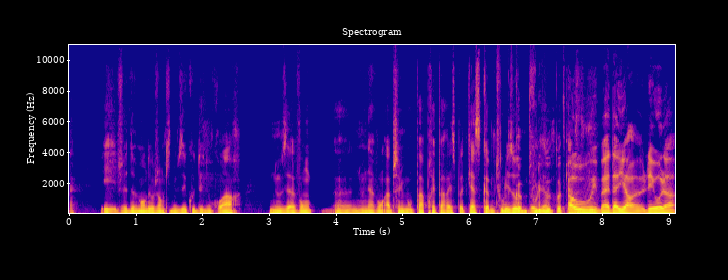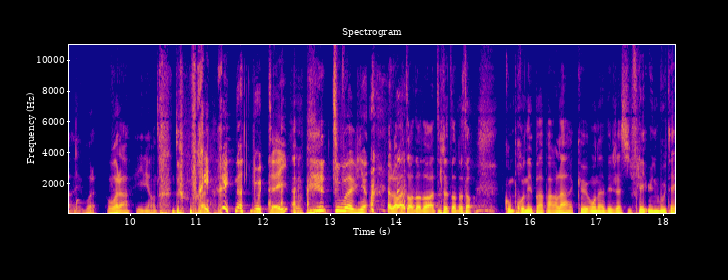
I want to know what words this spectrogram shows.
Et je demande aux gens qui nous écoutent de nous croire. Nous avons, euh, nous n'avons absolument pas préparé ce podcast comme tous les autres. Comme tous les d'ailleurs. autres podcasts. Ah oui, bah d'ailleurs, euh, Léo, là, voilà, voilà, il est en train d'ouvrir une autre bouteille. Tout va bien. Alors attends, attends, attends, attends, attends. Comprenez pas par là qu'on a déjà sifflé une bouteille.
